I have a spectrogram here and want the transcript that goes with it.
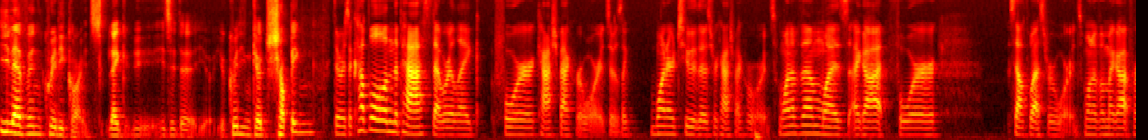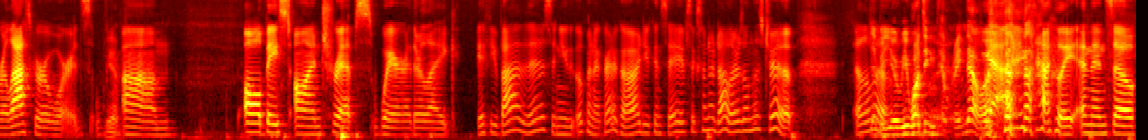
11 credit cards? Like, is it a, your credit card shopping? There was a couple in the past that were like for cashback rewards. It was like one or two of those for cashback rewards. One of them was I got for Southwest rewards. One of them I got for Alaska rewards. Yeah. Um, all based on trips where they're like, if you buy this and you open a credit card, you can save six hundred dollars on this trip. LOL. Yeah, but you're rewarding them right now. yeah, exactly. And then so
